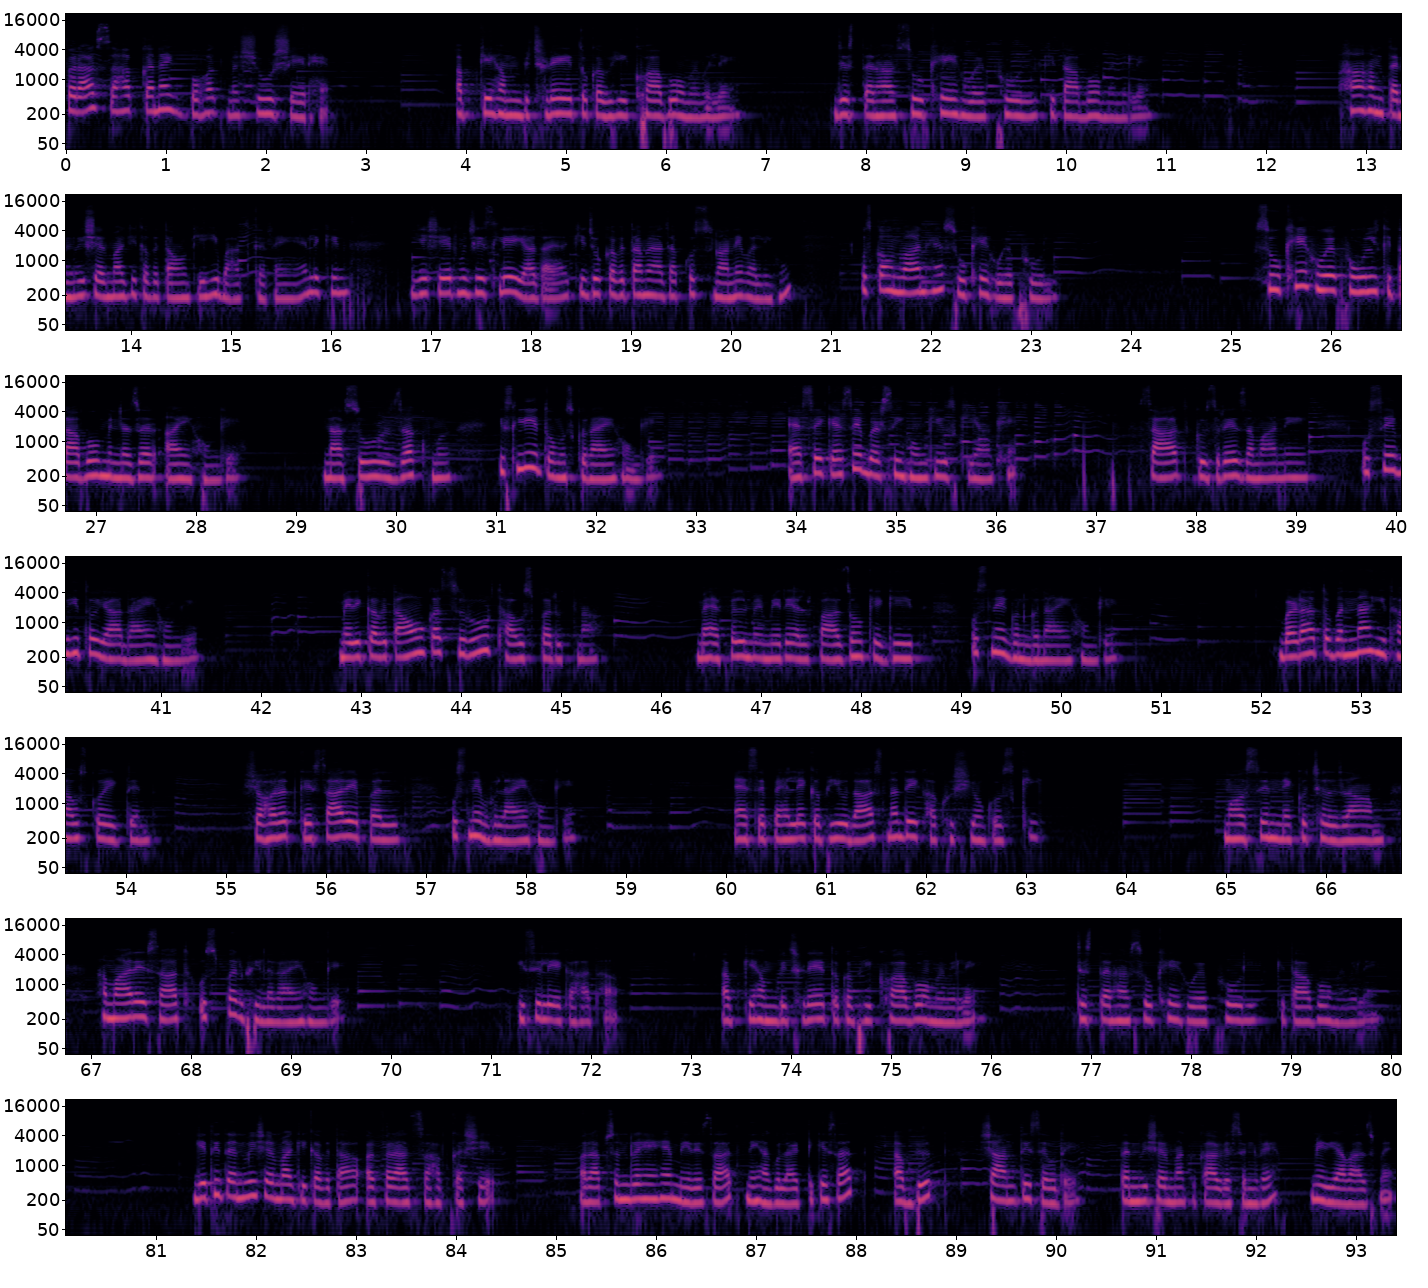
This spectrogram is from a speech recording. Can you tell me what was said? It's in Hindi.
फराज साहब का ना एक बहुत मशहूर शेर है। अब के हम बिछड़े तो कभी ख्वाबों में मिले, जिस तरह सूखे हुए फूल किताबों में मिले। हाँ हम तन्वी शर्मा की कविताओं की ही बात कर रहे हैं, लेकिन ये शेर मुझे इसलिए याद आया कि जो कविता मैं आज आपको सुनाने वाली हूँ, उसका उन्वान है सूखे हुए फूल। सूखे हुए फूल किताबों में नज़र आए होंगे। नासूर जख्म, इसलिए तो मुस्कुराए होंगे। ऐसे कैसे बरसी होंगी उसकी आँखें? साथ गुजरे ज़माने, उसे भी तो याद आए होंगे। मेरी कविताओं का सुरूर था उस पर उतना। महफिल में मेरे अल्फाजों के गीत उसने गुनगुनाए होंगे। बड़ा तो बनना ही था उसको एक दिन। शोहरत के सारे पल उसने भुलाए होंगे। ऐसे पहले कभी उदास न देखा खुशियों को उसकी। मोहसिन ने कुछ इल्ज़ाम हमारे साथ उस पर भी लगाए होंगे। इसीलिए कहा था, अब कि हम बिछड़े तो कभी ख्वाबों में मिले, जिस तरह सूखे हुए फूल किताबों में मिले। ये थी तन्वी शर्मा की कविता और फराज साहब का शेर। और आप सुन रहे हैं मेरे साथ नेहा गुलाटी के साथ अभ्युत शांति से उदय। तन्वी शर्मा का काव्य संग्रह मेरी आवाज़ में।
